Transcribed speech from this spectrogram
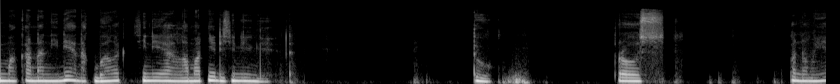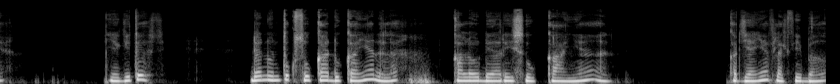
makanan ini enak banget sini ya, alamatnya di sini gitu. Tuh. Terus apa namanya? Ya gitu dan untuk suka dukanya adalah kalau dari sukanya kerjanya fleksibel.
